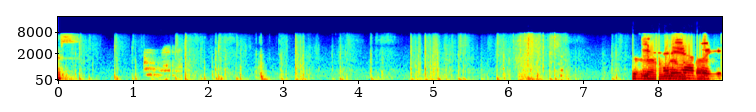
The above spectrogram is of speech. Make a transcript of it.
बस मेरे यहाँ तो एक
